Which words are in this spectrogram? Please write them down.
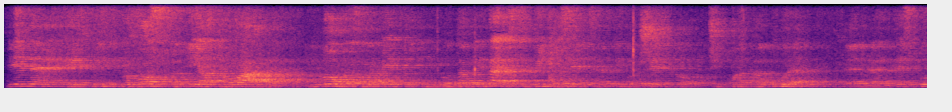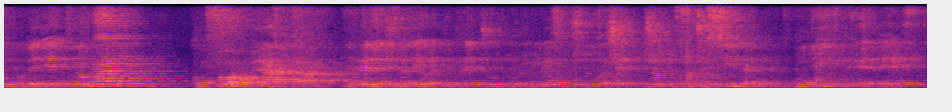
Viene eh, quindi proposto di approvare il nuovo regolamento di contabilità istituito ai sensi dell'articolo 152 del testo unico degli enti locali, conforme al decreto legislativo del 23 giugno 2011 numero 118 e successive modifiche e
